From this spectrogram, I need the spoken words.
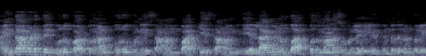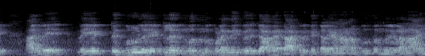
ஐந்தாம் இடத்தை குரு பார்ப்பதனால் பூர்வ புண்ணிய ஸ்தானம் பாக்கிய ஸ்தானம் இது எல்லாமே ரொம்ப அற்புதமான சூழ்நிலைகள் இருக்கின்றது நண்பர்களே. ஆகவே இந்த எட்டு குருல எட்டுல இருக்கும்போது இந்த குழந்தை பேருக்காக டாக்டருக்கு கல்யாணம் ஆன புது தம்பதிகளெல்லாம் ஐ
